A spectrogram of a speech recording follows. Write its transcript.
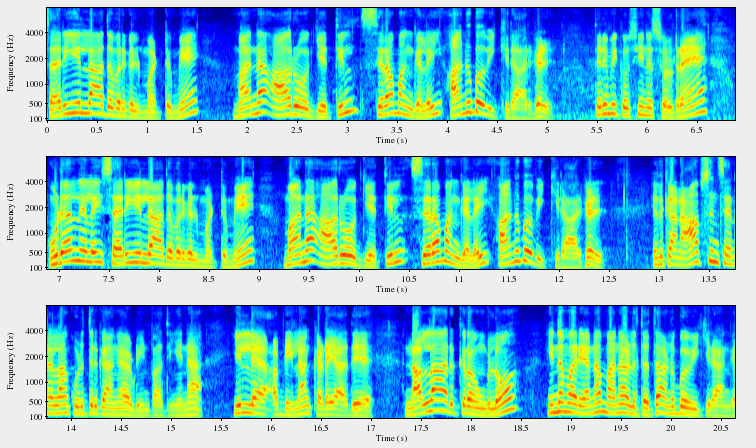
சரியில்லாதவர்கள் மட்டுமே மன ஆரோக்கியத்தில் சிரமங்களை அனுபவிக்கிறார்கள். திரும்பி கொஸ்டினை சொல்கிறேன் உடல்நிலை சரியில்லாதவர்கள் மட்டுமே மன ஆரோக்கியத்தில் சிரமங்களை அனுபவிக்கிறார்கள். இதுக்கான ஆப்ஷன்ஸ் என்னெல்லாம் கொடுத்துருக்காங்க அப்படின்னு பார்த்தீங்கன்னா இல்லை அப்படிலாம் கிடையாது. நல்லா இருக்கிறவங்களும் இந்த மாதிரியான மன அழுத்தத்தை அனுபவிக்கிறாங்க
